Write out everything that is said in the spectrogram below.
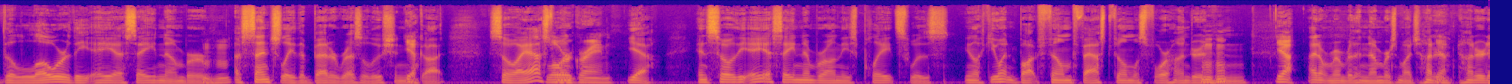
the lower the ASA number, essentially the better resolution you Mm-hmm. Yeah. got. So I asked Lower one- grain. yeah. And so the ASA number on these plates was, you know, like you went and bought film, fast film was 400, and Yeah. I don't remember the numbers much. 100, Mm-hmm. Yeah. 100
